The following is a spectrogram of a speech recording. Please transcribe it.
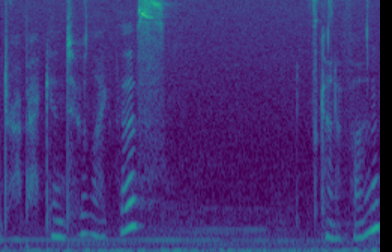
Draw back into it like this. It's kind of fun.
